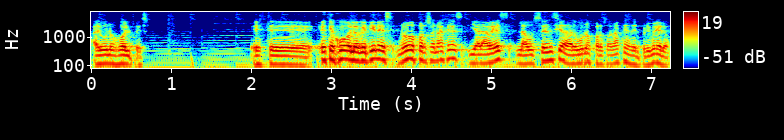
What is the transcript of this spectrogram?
algunos golpes. Este, este juego lo que tiene es nuevos personajes y a la vez la ausencia de algunos personajes del primero.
